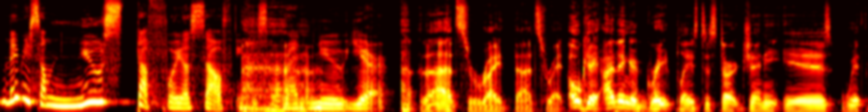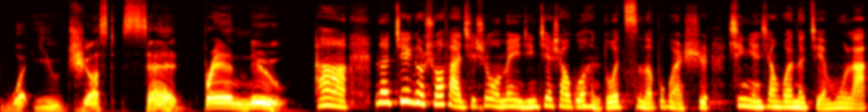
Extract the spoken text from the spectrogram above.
Maybe some new stuff for yourself in this brand new year. That's right. That's right. Okay, I think a great place to start, Jenny, is with what you just said. Brand new. 啊，那这个说法其实我们已经介绍过很多次了，不管是新年相关的节目啦，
